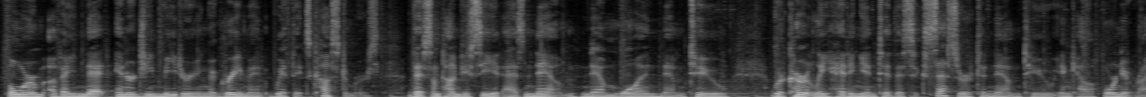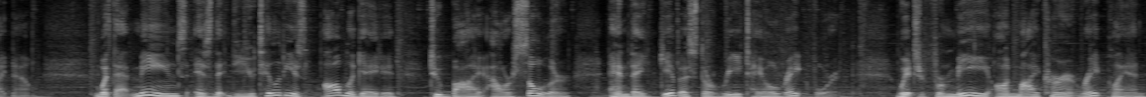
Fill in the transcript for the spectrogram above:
form of a net energy metering agreement with its customers. That sometimes you see it as NEM, NEM 1, NEM 2. We're currently heading into the successor to NEM 2 in California right now. What that means is that the utility is obligated to buy our solar and they give us the retail rate for it. Which for me on my current rate plan,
